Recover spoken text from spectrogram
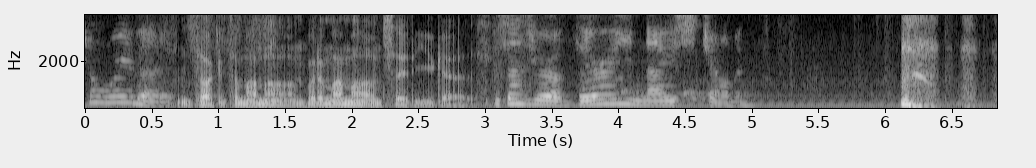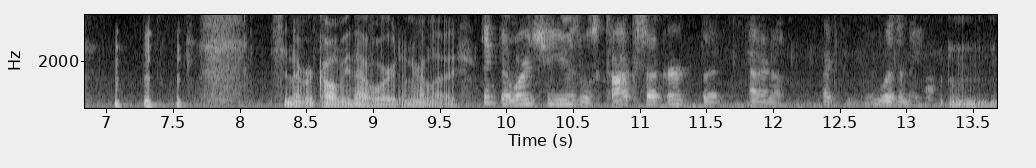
Don't worry about it. You talking to my mom. What did my mom say to you guys? He says you're a very nice gentleman. She never called me that word in her life. I think the word she used was cocksucker, but I don't know. Like, it wasn't me. Mm.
